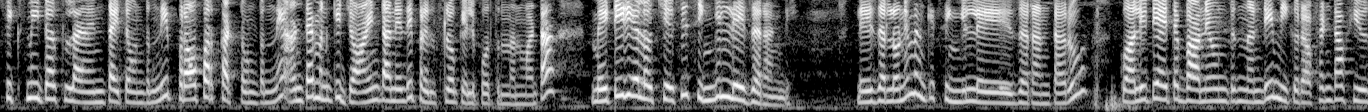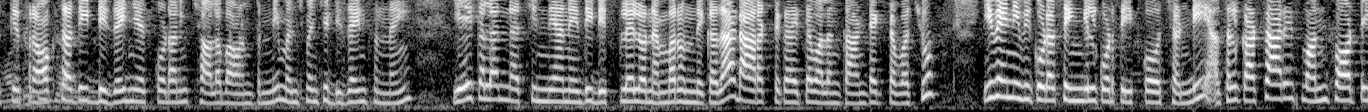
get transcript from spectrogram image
సిక్స్ మీటర్స్ లెంత్ అయితే ఉంటుంది. ప్రాపర్ కట్ ఉంటుంది. అంటే మనకి జాయింట్ అనేది ప్రిల్స్లోకి వెళ్ళిపోతుంది అనమాట మెటీరియల్ వచ్చేసి సింగిల్ లేజర్ అండి. లేజర్లోనే మనకి సింగిల్ లేజర్ అంటారు. క్వాలిటీ అయితే బాగానే ఉంటుందండి. మీకు రఫ్ అండ్ టఫ్ యూస్కి ఫ్రాక్స్ అది డిజైన్ చేసుకోవడానికి చాలా బాగుంటుంది. మంచి మంచి డిజైన్స్ ఉన్నాయి. ఏ కలర్ నచ్చింది అనేది డిస్ప్లేలో నెంబర్ ఉంది కదా డైరెక్ట్గా అయితే వాళ్ళని కాంటాక్ట్ అవ్వచ్చు. ఈవెన్ ఇవి కూడా సింగిల్ కూడా తీసుకోవచ్చండి. అసలు కట్ సారీస్ వన్ ఫార్టీ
